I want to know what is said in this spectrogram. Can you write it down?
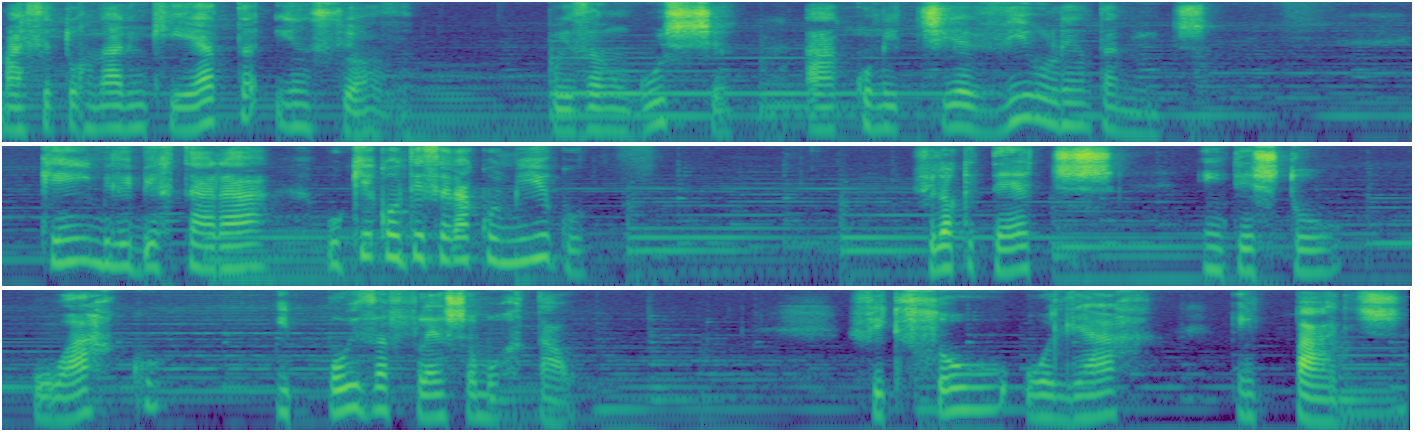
mas se tornara inquieta e ansiosa, pois a angústia a acometia violentamente. Quem me libertará? O que acontecerá comigo? Filoctetes entestou o arco e pôs a flecha mortal. Fixou o olhar em Pares,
